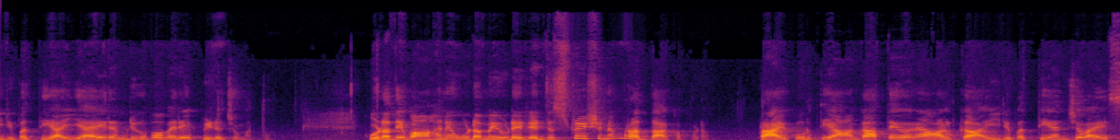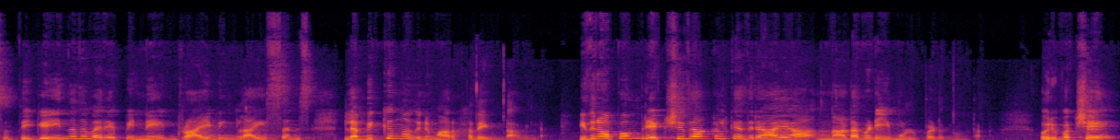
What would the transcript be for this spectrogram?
ഇരുപത്തി അയ്യായിരം രൂപ വരെ പിഴ ചുമത്തും. കൂടാതെ വാഹന ഉടമയുടെ രജിസ്ട്രേഷനും റദ്ദാക്കപ്പെടും. പ്രായപൂർത്തിയാകാത്ത ഒരാൾക്ക് ഇരുപത്തിയഞ്ച് വയസ്സ് തികയുന്നത് വരെ പിന്നെ ഡ്രൈവിംഗ് ലൈസൻസ് ലഭിക്കുന്നതിനും അർഹതയുണ്ടാവില്ല. ഇതിനൊപ്പം രക്ഷിതാക്കൾക്കെതിരായ നടപടിയും ഉൾപ്പെടുന്നുണ്ട്. ഒരുപക്ഷെ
